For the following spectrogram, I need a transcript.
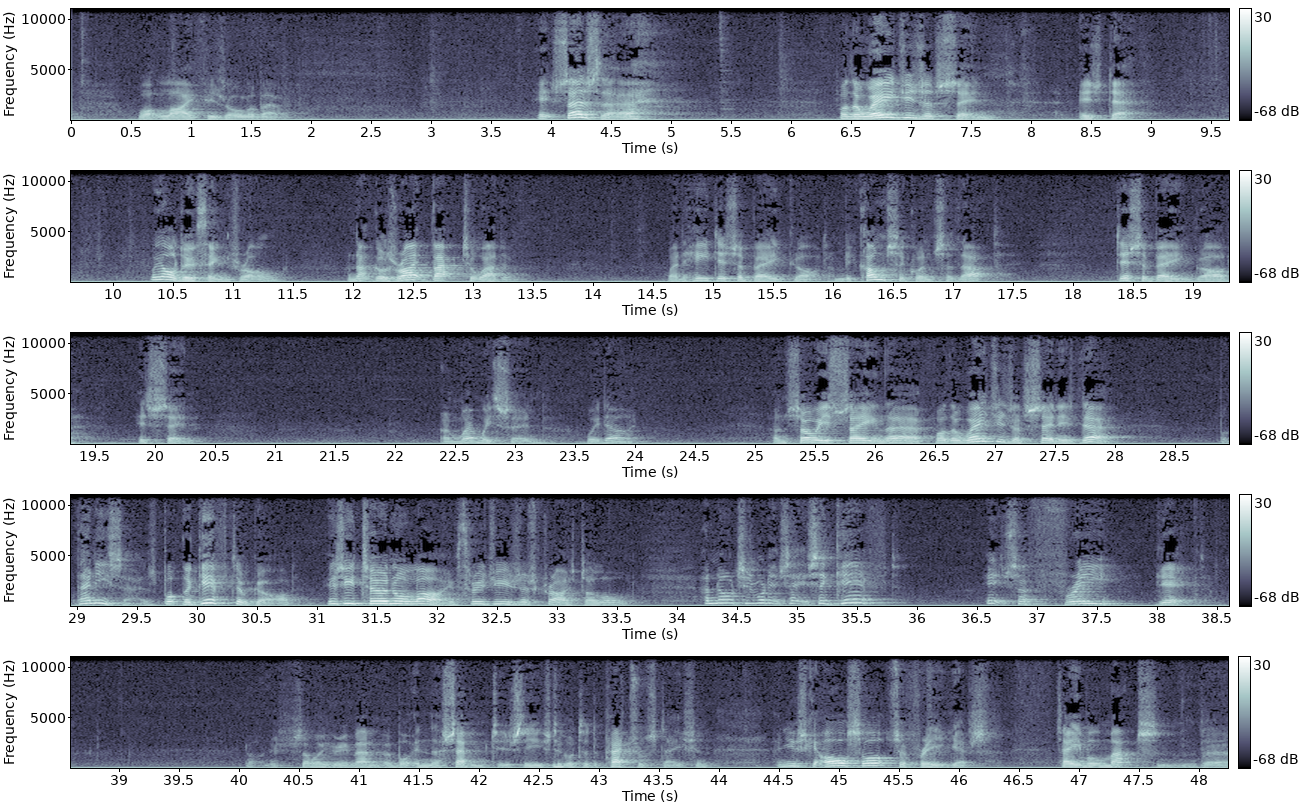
what life is all about. It says there, For the wages of sin is death. We all do things wrong, and that goes right back to Adam when he disobeyed God. And the consequence of that, disobeying God, is sin. And when we sin, we die. And so he's saying there, for the wages of sin is death. But then he says, but the gift of God is eternal life through Jesus Christ our Lord. And notice what it says it's a gift, it's a free gift. Not if some of you remember, but in the 70s they used to go to the petrol station and used to get all sorts of free gifts table mats and uh,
